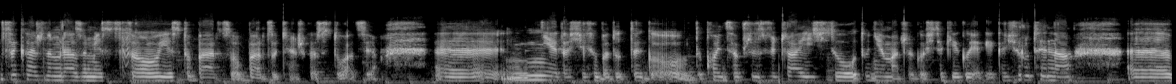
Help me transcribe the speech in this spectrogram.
Za każdym razem jest to, jest to bardzo, bardzo ciężka sytuacja. E, nie da się chyba do tego do końca przyzwyczaić. Tu, tu nie ma czegoś takiego jak jakaś rutyna, e,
